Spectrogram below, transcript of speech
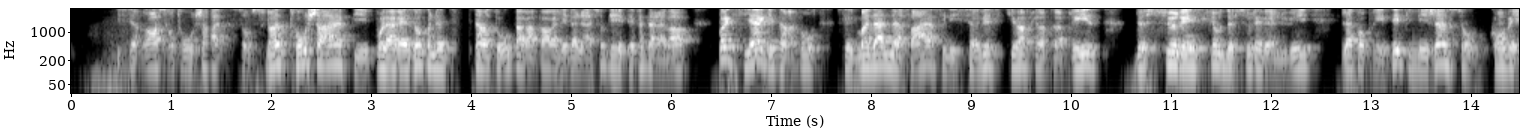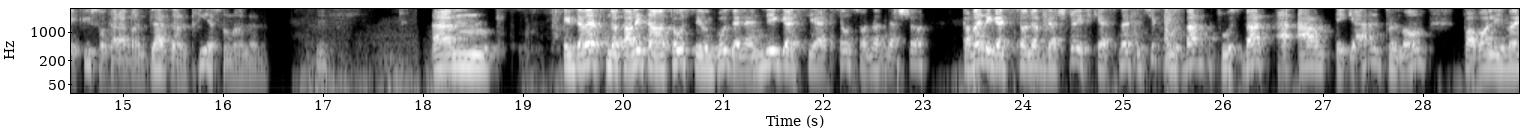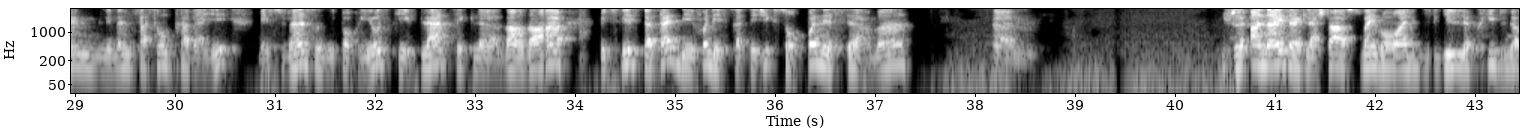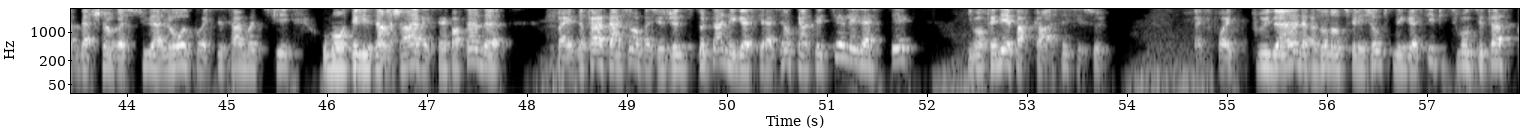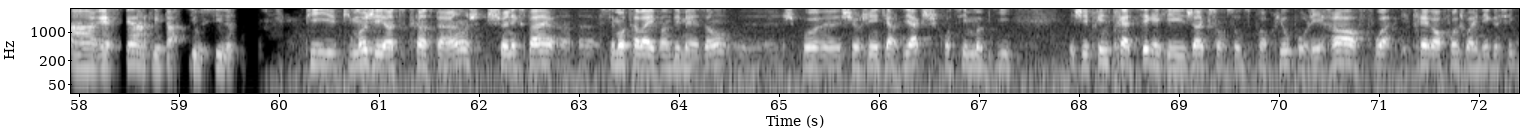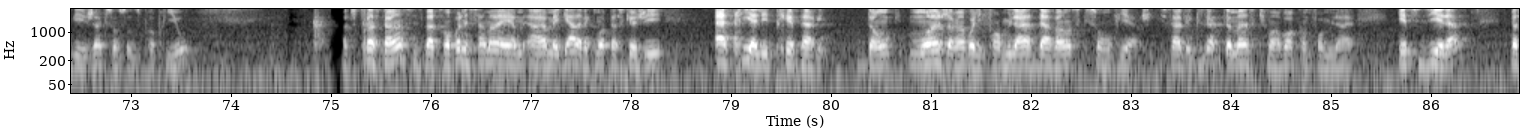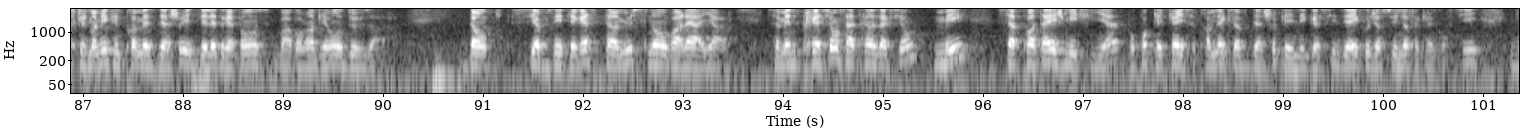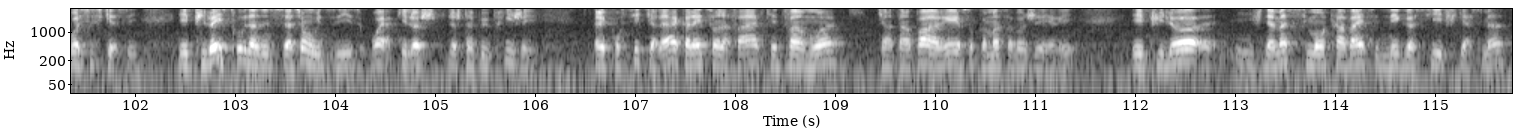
ils, ah, sont trop chers. Ils sont souvent trop chers. Puis pour la raison qu'on a dit tantôt par rapport à l'évaluation qui a été faite à la base, pas le client qui est en faute, c'est le modèle d'affaires, c'est les services qu'offre l'entreprise de surinscrire ou de surévaluer la propriété. Puis les gens sont convaincus qu'ils sont à la bonne place dans le prix à ce moment-là. Mm. Hum, Évidemment, tu nous as parlé tantôt, c'est au niveau de la négociation de son offre d'achat. Comment négocier son offre d'achat efficacement? C'est sûr qu'il faut se battre, à armes égales, tout le monde. Il faut avoir les mêmes, les mêmes façons de travailler. Mais souvent, sur du proprio, ce qui est plate, c'est que le vendeur utilise peut-être des fois des stratégies qui ne sont pas nécessairement euh, je avec l'acheteur. Souvent, ils vont aller divulguer le prix d'une offre d'achat reçue à l'autre pour essayer de faire modifier ou monter les enchères. C'est important de, ben, de faire attention, parce que je le dis tout le temps en négociation, quand tu tires l'élastique, il va finir par casser, c'est sûr. il faut être prudent de la façon dont tu fais les choses, tu négocies, puis il faut que tu le fasses en respect entre les parties aussi. Là. Puis, puis moi, j'ai en toute transparence, je suis un expert, euh, euh, c'est mon travail, vendre des maisons. Euh, je suis pas chirurgien cardiaque, je suis courtier immobilier. J'ai pris une pratique avec les gens qui sont sur du proprio pour les rares fois, les très rares fois que je vais négocier avec des gens qui sont sur du proprio. En toute transparence, ils ne se battront pas nécessairement à armes égales avec moi parce que j'ai appris à les préparer. Donc, moi, je leur envoie les formulaires d'avance qui sont vierges. Ils savent exactement ce qu'ils vont avoir comme formulaire. Étudiez-la, parce que je m'en viens qu'une promesse d'achat et le délai de réponse va avoir environ deux heures. Donc, si elle vous intéresse, tant mieux, sinon on va aller ailleurs. Ça met une pression sur la transaction, mais ça protège mes clients pour pas que quelqu'un se promène avec l'offre d'achat puis aille négocier, dire écoute, j'ai reçu une offre avec un courtier, voici ce que c'est. Et puis là, ils se trouvent dans une situation où ils disent ouais, ok, là, je, suis un peu pris, j'ai un courtier qui a l'air à connaître son affaire, qui est devant moi, qui n'entend pas à rire sur comment ça va gérer. Et puis là, euh, évidemment, si mon travail, c'est de négocier efficacement,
